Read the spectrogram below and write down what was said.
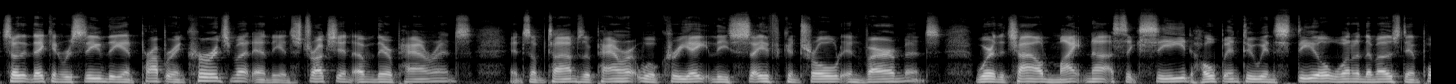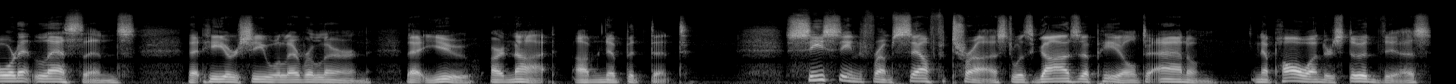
so that they can receive the proper encouragement and the instruction of their parents. And sometimes a parent will create these safe, controlled environments where the child might not succeed, hoping to instill one of the most important lessons that he or she will ever learn that you are not omnipotent. Ceasing from self trust was God's appeal to Adam. Now, Paul understood this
